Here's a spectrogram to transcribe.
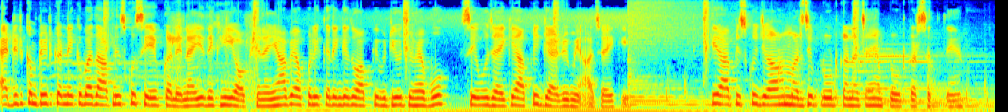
एडिट कंप्लीट करने के बाद आपने इसको सेव कर लेना है। ये देखें, ये ऑप्शन है। यहाँ पे आपको क्लिक करेंगे तो आपकी वीडियो जो है, वो सेव हो जाएगी, आपकी गैलरी में आ जाएगी। फिर आप इसको जहाँ मर्ज़ी अपलोड करना चाहें अपलोड कर सकते हैं।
